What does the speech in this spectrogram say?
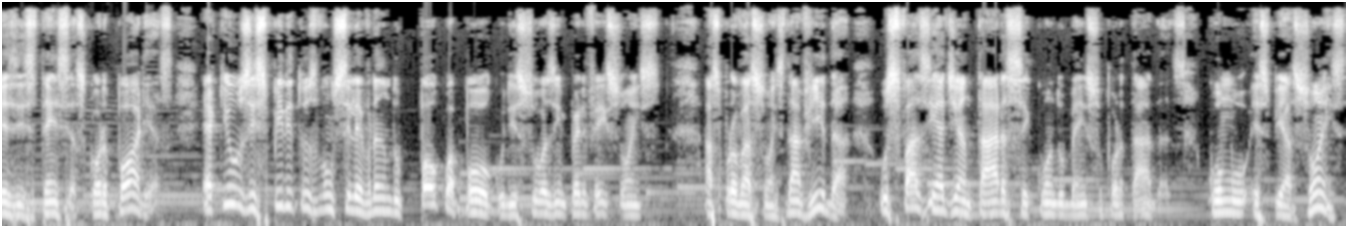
existências corpóreas, é que os espíritos vão se livrando pouco a pouco de suas imperfeições. As provações da vida os fazem adiantar-se quando bem suportadas. Como expiações,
